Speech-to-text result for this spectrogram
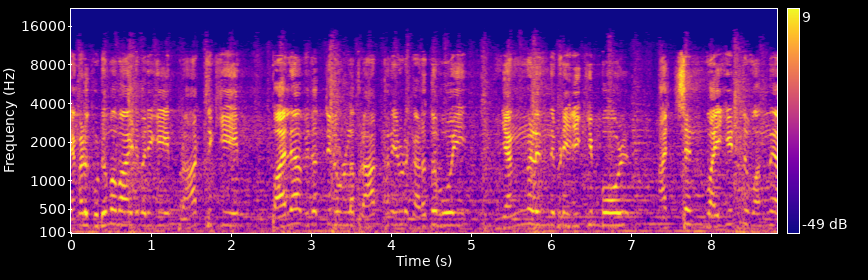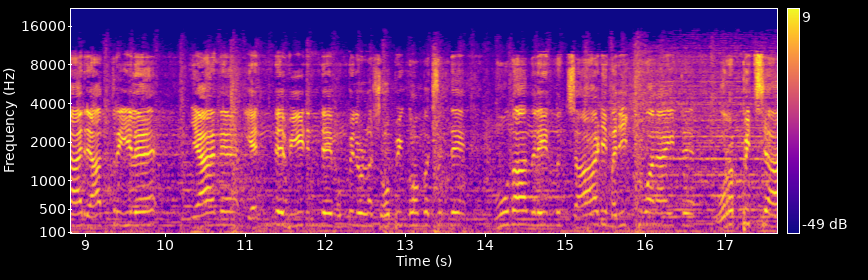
ഞങ്ങൾ കുടുംബമായിട്ട് വരികയും പ്രാർത്ഥിക്കുകയും പല വിധത്തിലുള്ള പ്രാർത്ഥനയിലൂടെ കടന്നുപോയി. ഞങ്ങൾ ഇന്ന് ഇവിടെ ഇരിക്കുമ്പോൾ അച്ഛൻ വൈകിട്ട് വന്ന് ആ രാത്രിയിൽ ഞാൻ എന്റെ വീടിന്റെ മുമ്പിലുള്ള ഷോപ്പിംഗ് കോംപ്ലക്സിന്റെ മൂന്നാം നിലയിൽ നിന്ന് ചാടി മരിക്കുവാനായിട്ട് ഉറപ്പിച്ച ആ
